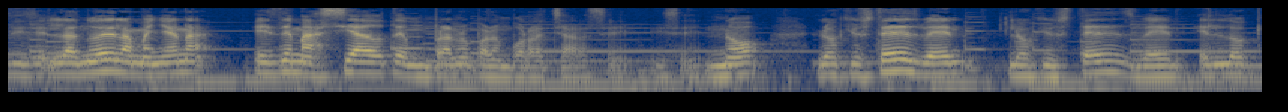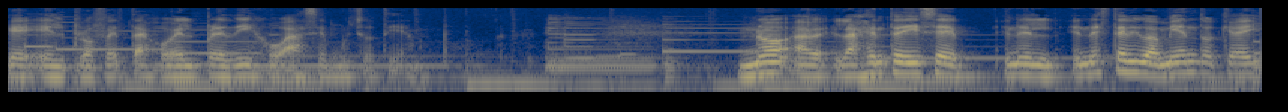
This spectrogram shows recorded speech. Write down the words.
dice, las nueve de la mañana es demasiado temprano para emborracharse. Dice, no, lo que ustedes ven, lo que ustedes ven es lo que el profeta Joel predijo hace mucho tiempo. No, la gente dice, en, el, en este avivamiento que hay,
